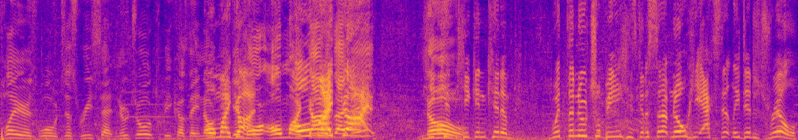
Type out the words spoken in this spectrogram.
players will just reset neutral because they know Oh my god! more. Oh my oh god! my god! it? He No. can, he can hit him with the neutral B. He's gonna set up. No, he accidentally did a drill,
